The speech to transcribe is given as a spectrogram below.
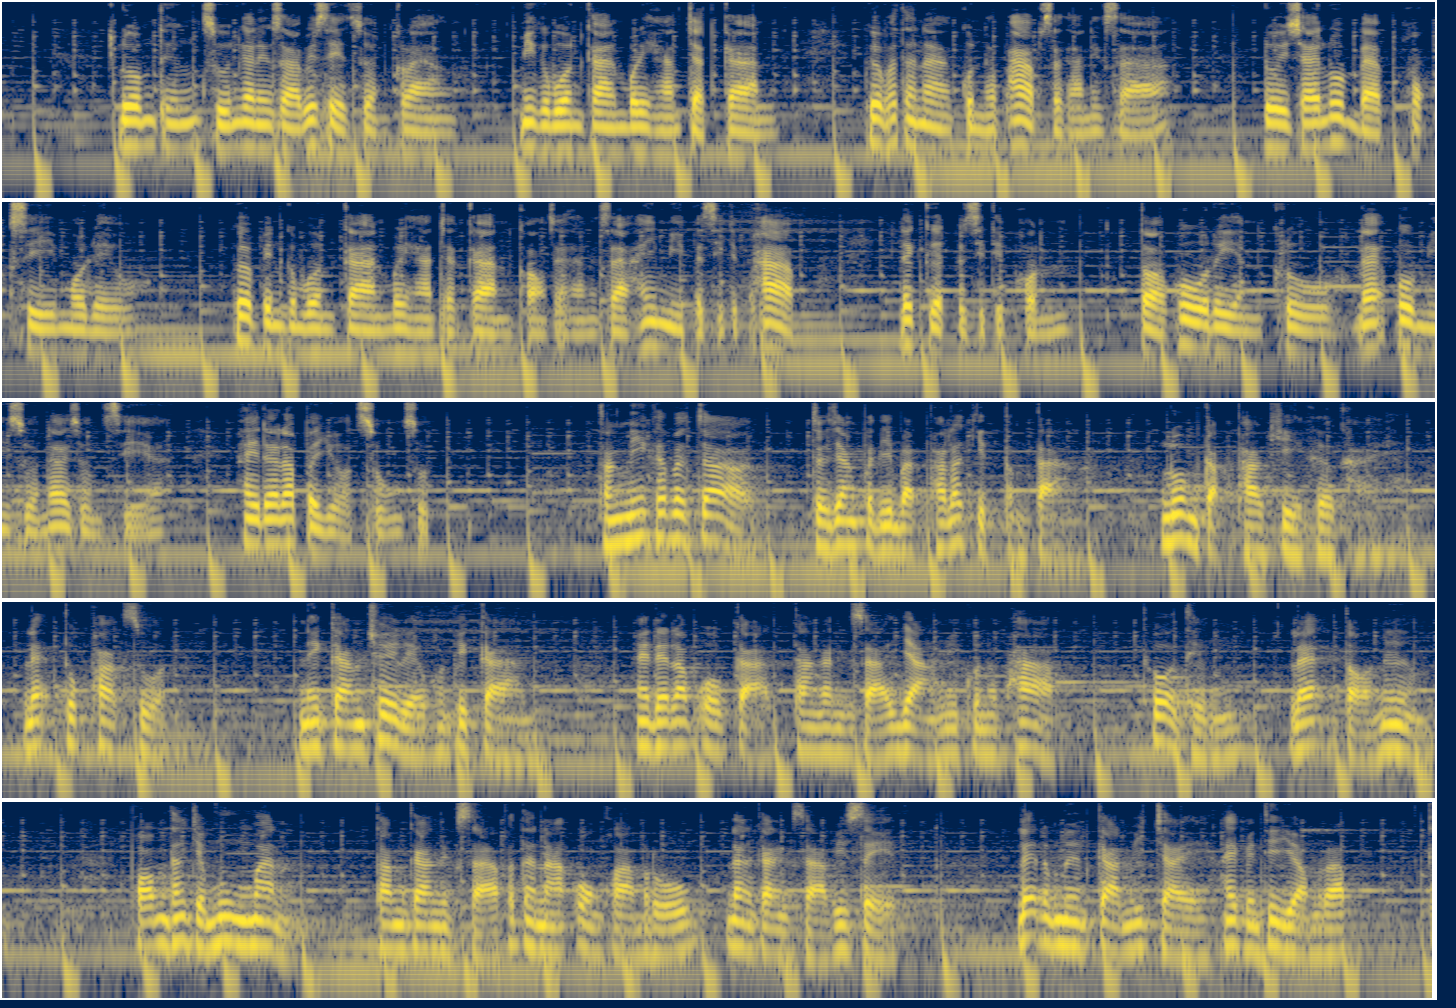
80 รวมถึงศูนย์การศึกษาพิเศษส่วนกลาง มีกระบวนการบริหารจัดการ เพื่อพัฒนาคุณภาพสถานศึกษา โดยใช้รูปแบบ 6C โมเดล พื่อเป็นกระบวนการบริหารจัดการของสถานศึกษาให้มีประสิทธิภาพ และเกิดประสิทธิผล ต่อผู้เรียนครูและผู้มีส่วนได้ส่วนเสีย ให้ได้รับประโยชน์สูงสุด ทั้งนี้ข้าพเจ้าจะยังปฏิบัติภารกิจต่างๆ ร่วมกับภาคีเครือข่าย และทุกภาคส่วน ในการช่วยเหลือคนพิการ ให้ได้รับโอกาสทางการศึกษาอย่างมีคุณภาพ ทั่วถึงและต่อเนื่อง พร้อมทั้งจะมุ่งมั่น ทำการศึกษาพัฒนาองค์ความรู้ ด้านการศึกษาพิเศษ และดำเนินการวิจัยให้เป็นที่ยอมรับ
